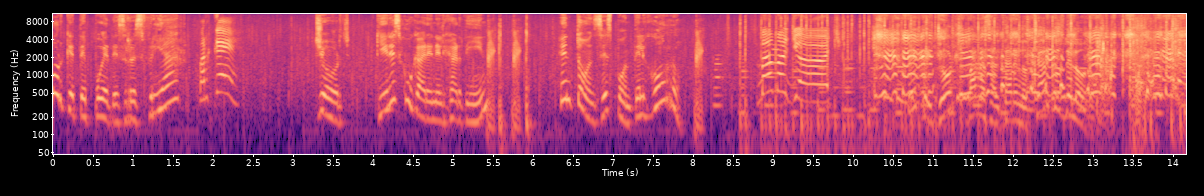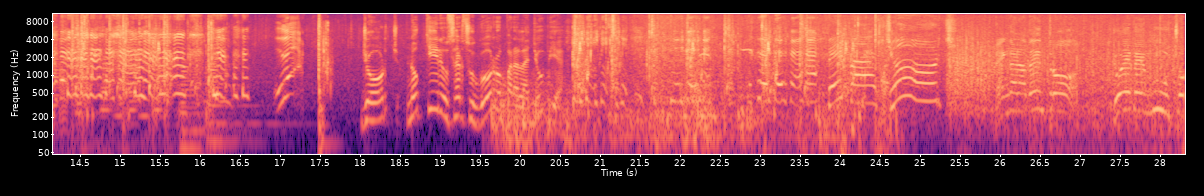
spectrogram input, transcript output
Porque te puedes resfriar. ¿Por qué? George, ¿quieres jugar en el jardín? Entonces ponte el gorro. ¡Vamos, George! Pepe y George van a saltar en los charcos de lodo. George no quiere usar su gorro para la lluvia. Pepa, George. ¡Vengan adentro! Llueve mucho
